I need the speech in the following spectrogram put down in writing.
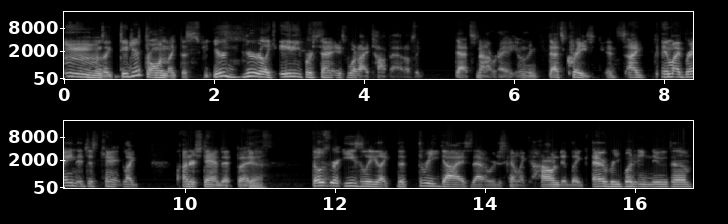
mm, I was like, dude, you're throwing like this. You're you're like eighty percent is what I top at. I was like, that's not right. I was like, that's crazy. It's I in my brain, it just can't like understand it. But Yeah. those were easily like the three guys that were just kind of like hounded. Like everybody knew them.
